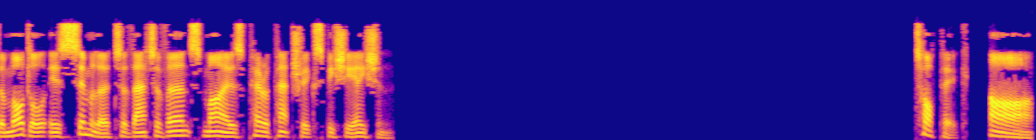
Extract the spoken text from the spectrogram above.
The model is similar to that of Ernst Mayr's peripatric speciation. R.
